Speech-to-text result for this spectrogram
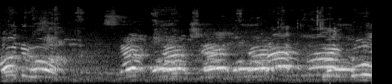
Underhook. Snap, snap, snap, snap. Take two.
